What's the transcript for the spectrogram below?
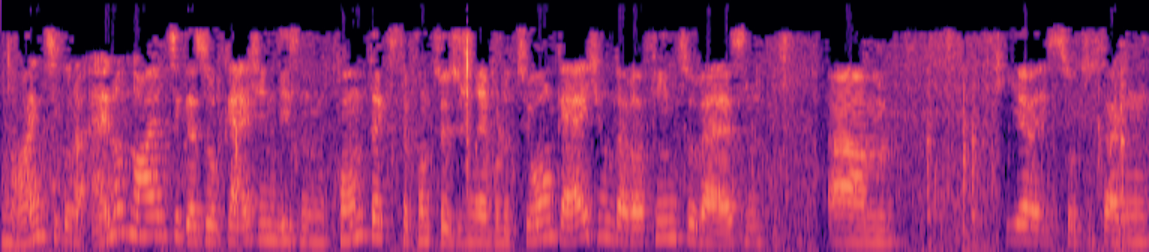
90 oder 91, also gleich in diesem Kontext der Französischen Revolution, gleich um darauf hinzuweisen, ähm, hier ist sozusagen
